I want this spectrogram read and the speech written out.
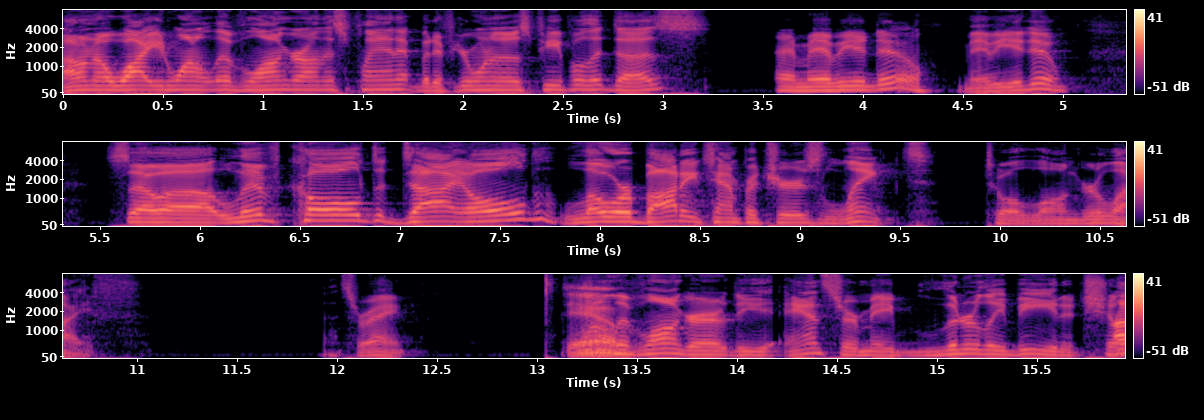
I don't know why you'd want to live longer on this planet, but if you're one of those people that does, hey, maybe you do. maybe you do. So, uh, live cold, die old, lower body temperatures linked to a longer life. That's right. If you want to live longer, the answer may literally be to chill Uh,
